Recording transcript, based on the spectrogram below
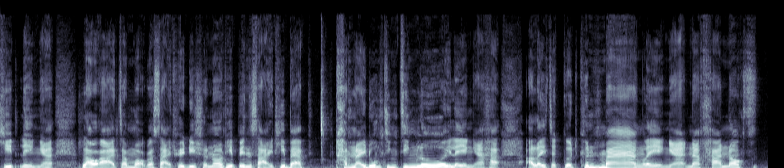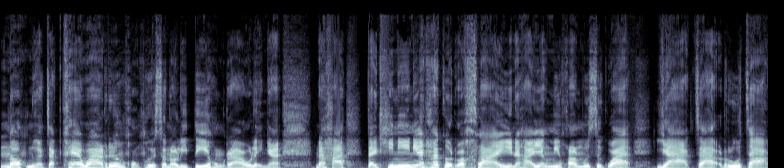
คิดอะไรอย่างเงี้ยเราอาจจะเหมาะกับสาย traditional ที่เป็นสายที่แบบทำนายดวงจริง ๆ เลยอะไรอย่างเงี้ยค่ะ อะไรจะเกิดขึ้นบ้างอะไรอย่างเงี้ยนะคะ นอกนอกเหนือจากแค่ว่าเรื่องของ personality ของเราอะไรอย่างเงี้ยนะคะ แต่ทีนี้เนี่ยถ้าเกิดว่าใครนะคะ ยังมีความรู้สึกว่าอยากจะรู้จัก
